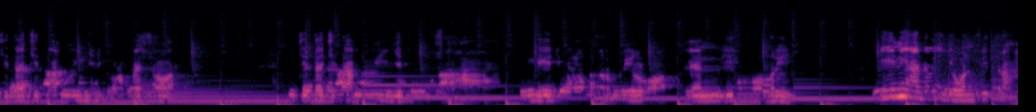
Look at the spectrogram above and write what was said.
cita-citaku ingin jadi profesor, cita-citaku ingin jadi pengusaha, ingin jadi dokter, pilot, TNI, Polri. Ini adalah jawaban fitrah.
